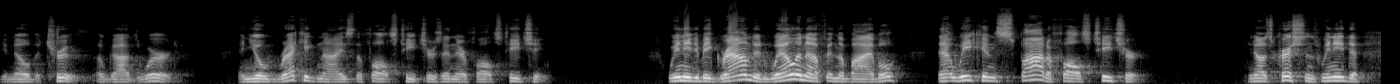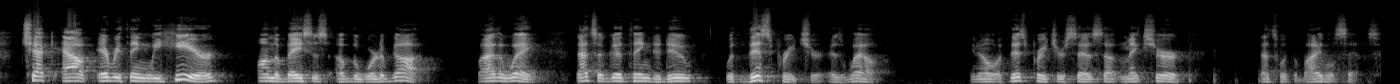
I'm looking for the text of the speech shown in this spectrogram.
You know the truth of God's Word and you'll recognize the false teachers and their false teaching. We need to be grounded well enough in the Bible that we can spot a false teacher. You know, as Christians, we need to check out everything we hear on the basis of the Word of God. By the way, that's a good thing to do with this preacher as well. You know, if this preacher says something, make sure that's what the Bible says.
